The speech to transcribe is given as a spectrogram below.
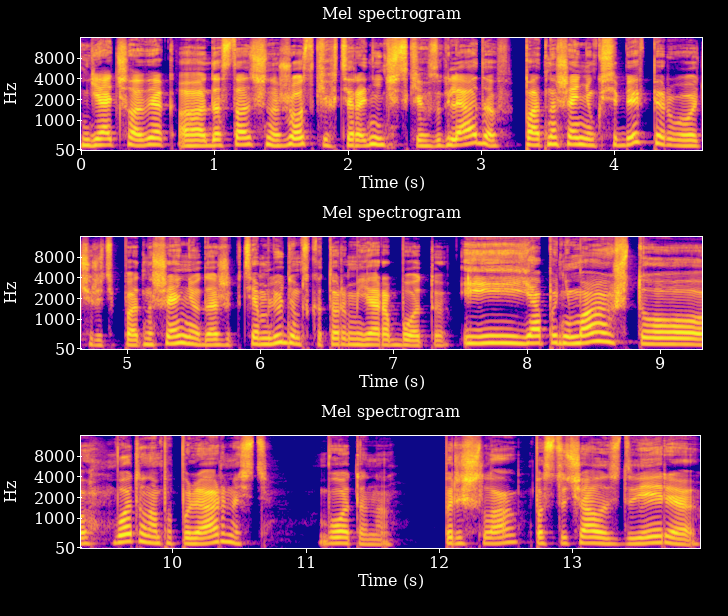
Я человек э, достаточно жестких тиранических взглядов по отношению к себе в первую очередь, по отношению даже к тем людям, с которыми я работаю. И я понимаю, что вот она популярность, вот она пришла, постучалась в двери.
